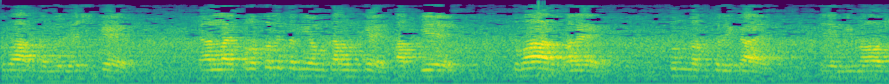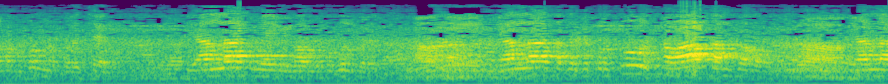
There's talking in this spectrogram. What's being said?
تمہار نبیر عشق ہے আল্লাহ প্রচলিত নিয়ম কারণকে বাদ দিয়ে তোমার ঘরে সুন্নত তরিকায় এই বিবাহ সম্পন্ন করেছেন। আল্লাহ তুমি এই বিবাহকে কবুল করে আল্লাহ তাদেরকে প্রচুর সওয়াব দান করো। আল্লাহ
